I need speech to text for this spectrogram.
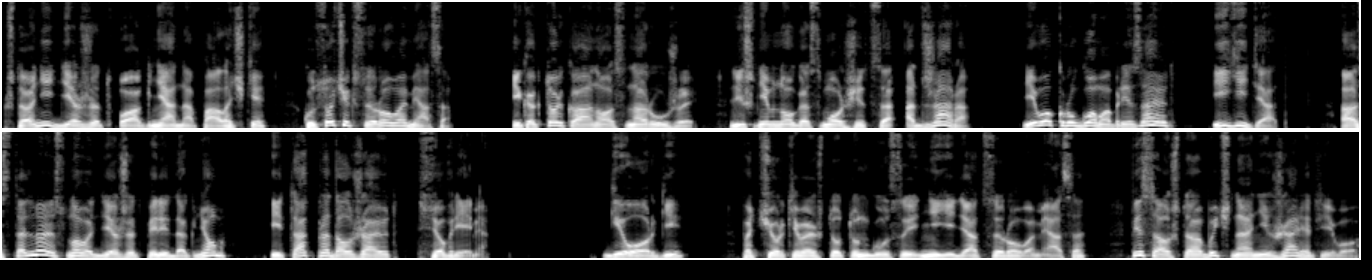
что они держат у огня на палочке кусочек сырого мяса, и как только оно снаружи лишь немного сморщится от жара, его кругом обрезают и едят, а остальное снова держат перед огнем и так продолжают все время. Георгий, подчеркивая, что тунгусы не едят сырого мяса, писал, что обычно они жарят его,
